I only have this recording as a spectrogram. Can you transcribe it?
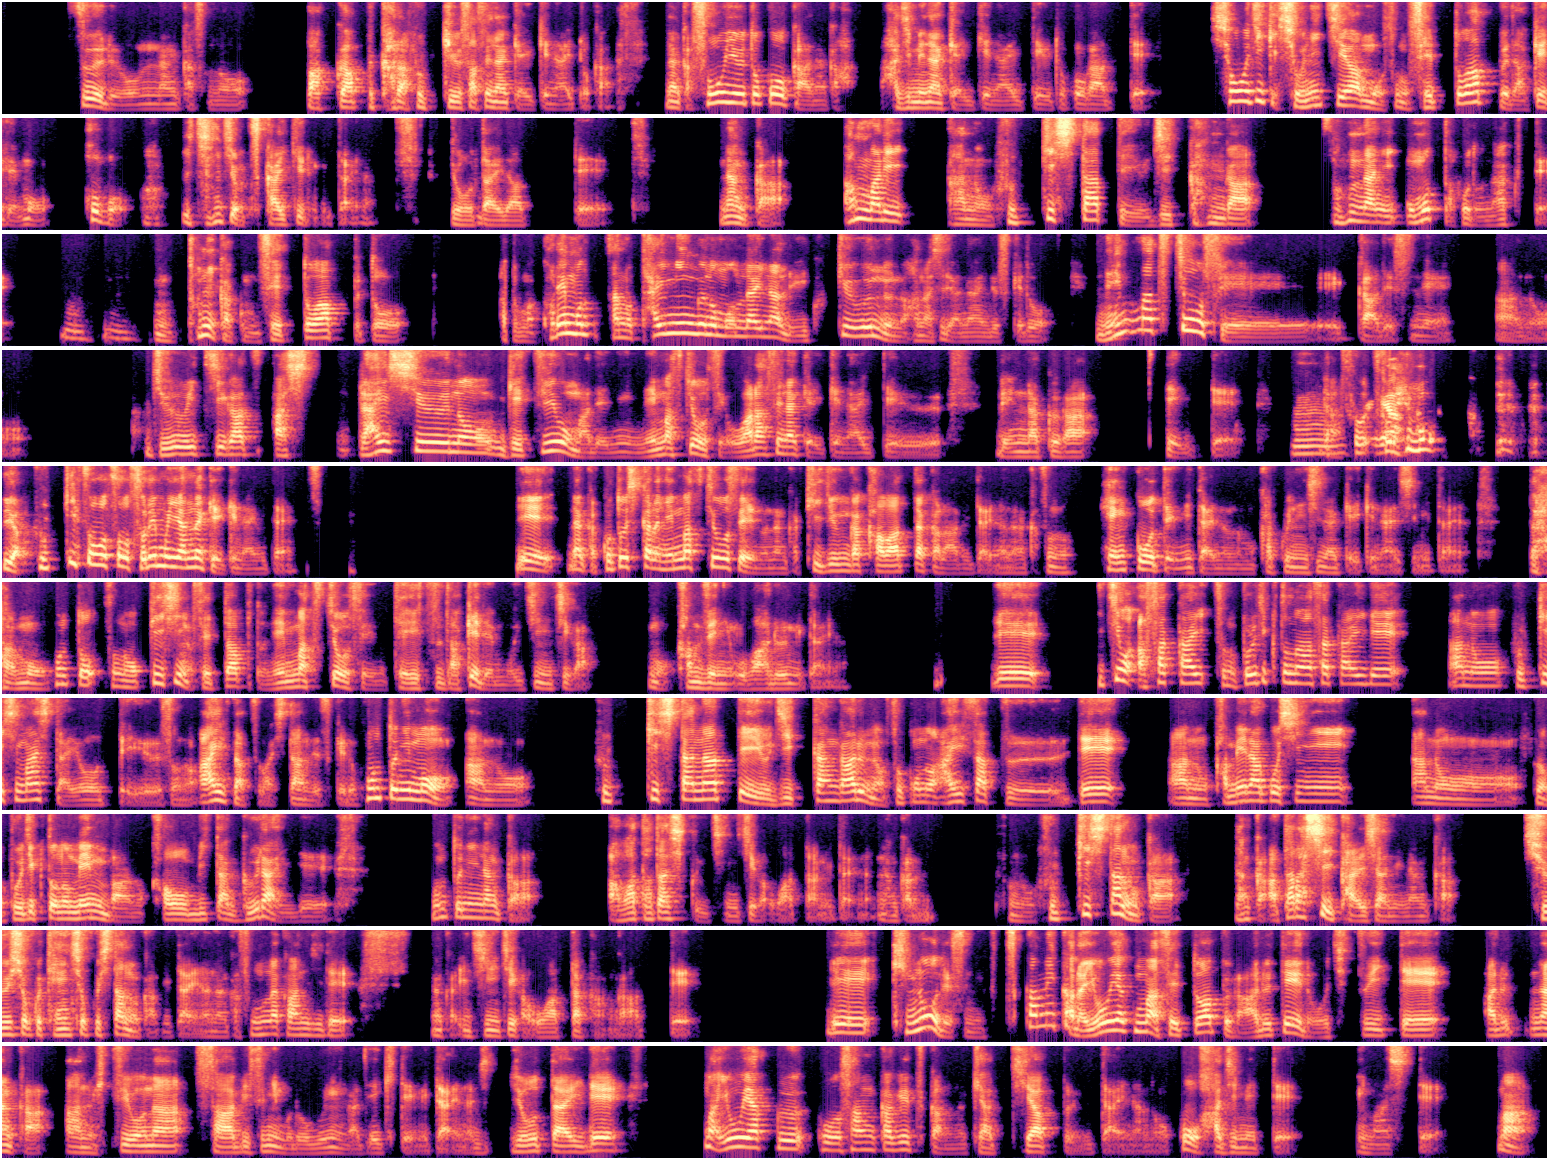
ツールをなんかその、バックアップから復旧させなきゃいけないとか、なんかそういうところからなんか始めなきゃいけないっていうところがあって、正直初日はもうそのセットアップだけでもほぼ 一日を使い切るみたいな状態だって、なんかあんまりあの、復帰したっていう実感がそんなに思ったほどなくて、うんうんうん、とにかくセットアップと、あとまあこれもあのタイミングの問題なんで育休云々の話ではないんですけど、年末調整がですね、あの、11月、あし、来週の月曜までに年末調整を終わらせなきゃいけないっていう連絡が来ていて、うんそそれも、いや、復帰早々それもやんなきゃいけないみたいな。で、なんか今年から年末調整のなんか基準が変わったからみたいな、なんかその変更点みたいなのも確認しなきゃいけないしみたいな。だからもう本当その PC のセットアップと年末調整の提出だけでもう一日がもう完全に終わるみたいな。で、一応朝会、そのプロジェクトの朝会で、あの、復帰しましたよっていう、その挨拶はしたんですけど、本当にもう、あの、復帰したなっていう実感があるのはそこの挨拶で、あの、カメラ越しに、あの、プロジェクトのメンバーの顔を見たぐらいで、本当になんか慌ただしく一日が終わったみたいな、なんか、その復帰したのか、なんか新しい会社になんか就職転職したのかみたいな、なんかそんな感じで、なんか一日が終わった感があって、で、昨日ですね、二日目からようやくまあセットアップがある程度落ち着いて、ある、なんか、あの、必要なサービスにもログインができてみたいな状態で、まあ、ようやく、こう、3ヶ月間のキャッチアップみたいなのを、こう、始めていまして、まあ、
